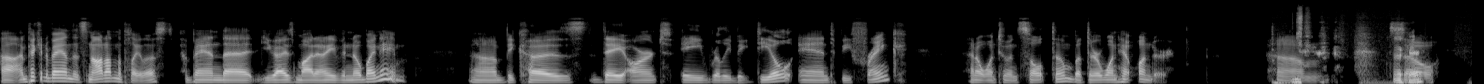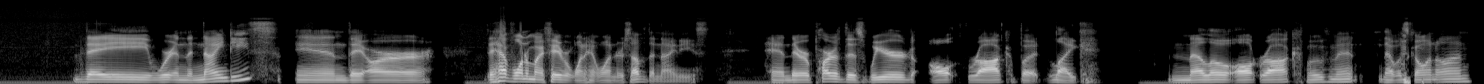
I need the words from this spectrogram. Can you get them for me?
uh, I'm picking a band that's not on the playlist, a band that you guys might not even know by name, uh, because they aren't a really big deal. And to be frank, I don't want to insult them, but they're a one-hit wonder. Um, So they were in the 90s, and they are they have one of my favorite one-hit wonders of the 90s, and they were part of this weird alt rock, but like mellow alt rock movement that was going on,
